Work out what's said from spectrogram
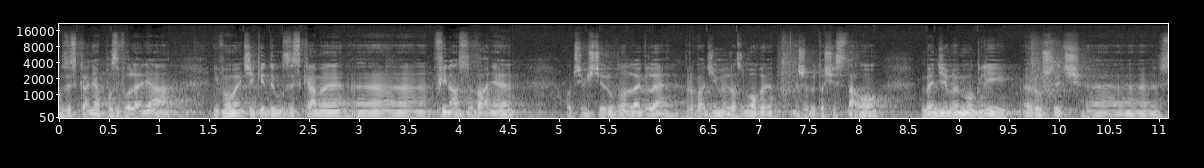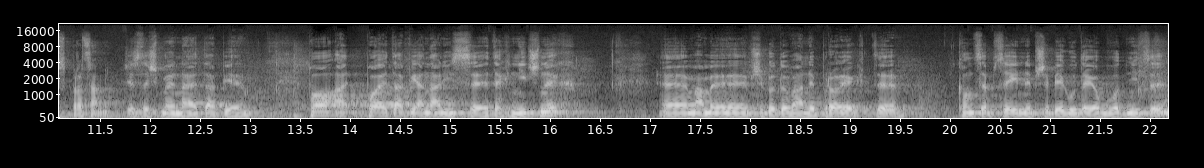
uzyskania pozwolenia i w momencie, kiedy uzyskamy finansowanie, Oczywiście równolegle prowadzimy rozmowy, żeby to się stało. Będziemy mogli ruszyć z pracami. Jesteśmy na etapie Po, po etapie analiz technicznych mamy przygotowany projekt e, koncepcyjny przebiegu tej obwodnicy,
